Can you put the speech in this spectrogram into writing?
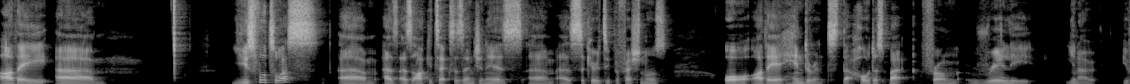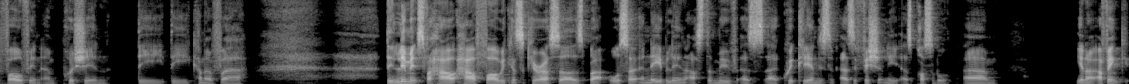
are they um, useful to us um, as as architects, as engineers, um, as security professionals, or are they a hindrance that hold us back from really, you know, evolving and pushing the the kind of uh, the limits for how how far we can secure ourselves, but also enabling us to move as uh, quickly and as, as efficiently as possible. Um, you know, I think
